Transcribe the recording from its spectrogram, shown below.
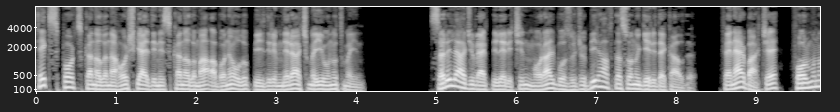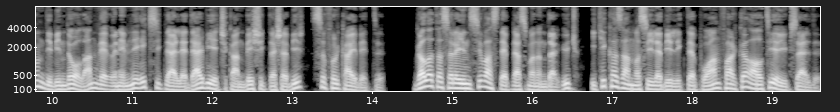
Tek Sports kanalına hoş geldiniz. Kanalıma abone olup bildirimleri açmayı unutmayın. Sarı lacivertliler için moral bozucu bir hafta sonu geride kaldı. Fenerbahçe, formunun dibinde olan ve önemli eksiklerle derbiye çıkan Beşiktaş'a 1-0 kaybetti. Galatasaray'ın Sivas deplasmanında 3-2 kazanmasıyla birlikte puan farkı 6'ya yükseldi.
